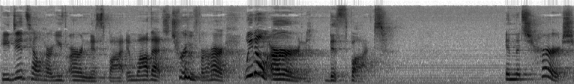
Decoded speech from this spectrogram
He did tell her, You've earned this spot. And while that's true for her, we don't earn this spot. In the church,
